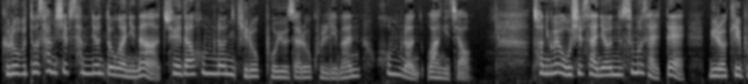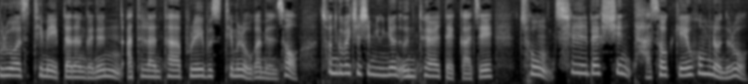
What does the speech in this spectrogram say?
그로부터 33년 동안이나 최다 홈런 기록 보유자로 군림한 홈런 왕이죠. 1954년 20살 때 밀워키 브루어즈 팀에 입단한 그는 아틀란타 브레이브스 팀을 오가면서 1976년 은퇴할 때까지 총 755개의 홈런으로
